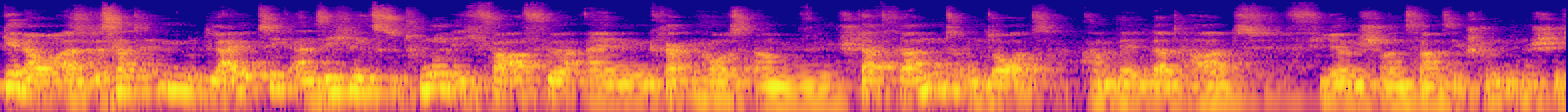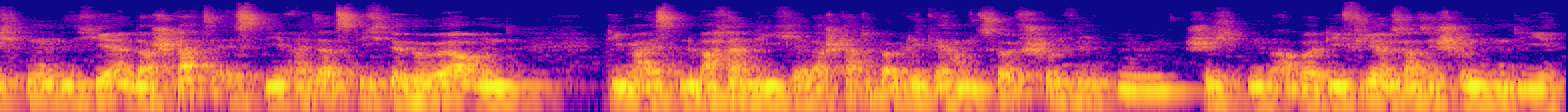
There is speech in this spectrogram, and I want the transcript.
Genau, also das hat mit Leipzig an sich nichts zu tun. Ich fahre für ein Krankenhaus am Stadtrand und dort haben wir in der Tat 24-Stunden-Schichten. Hier in der Stadt ist die Einsatzdichte höher und die meisten Wachen, die ich in der Stadt überblicke, haben 12 Stunden Schichten, aber die 24 Stunden, die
